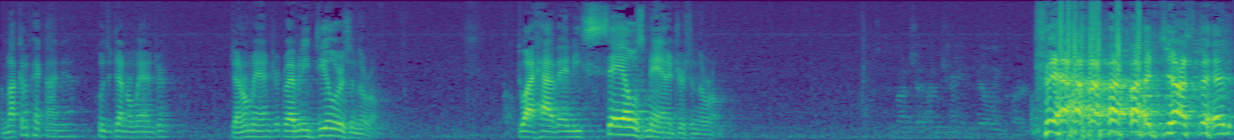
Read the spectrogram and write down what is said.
I'm not going to pick on you. Who's a general manager? General manager? Do I have any dealers in the room? Do I have any sales managers in the room? Just a bunch of untrained billing clerks. Justin,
